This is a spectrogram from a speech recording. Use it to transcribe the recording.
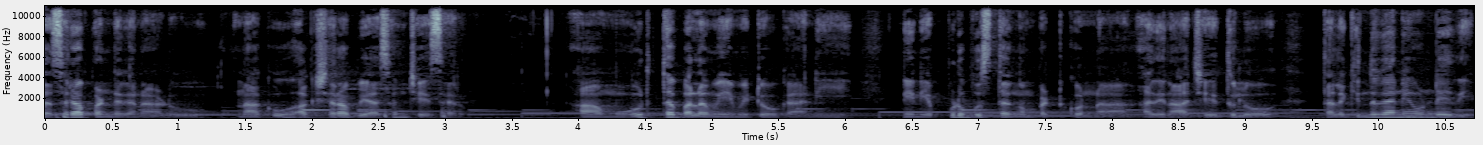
దసరా పండుగ నాడు నాకు అక్షరాభ్యాసం చేశారు. ఆ ముహూర్త బలం ఏమిటో కానీ నేను ఎప్పుడు పుస్తకం పట్టుకున్నా అది నా చేతిలో తలకిందుగానే ఉండేది.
